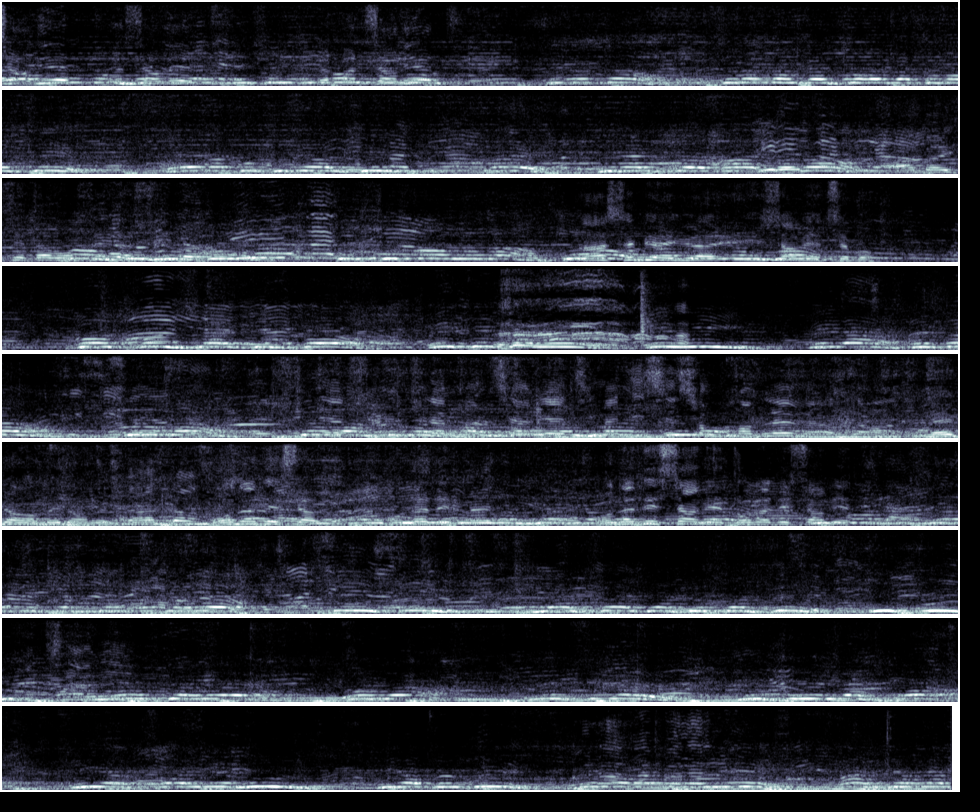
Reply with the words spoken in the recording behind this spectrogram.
serviette, la serviette. Il n'a pas de serviette. C'est maintenant, c'est maintenant que la soirée va commencer. Et elle va continuer Il est pas bien. Ah bah il s'est avancé, il assume. Ah c'est bien, il a une serviette, c'est bon. Votre chef des sports était à l'eau. Et oui, pas Tu n'as pas de serviette, il m'a dit c'est son problème. Mais non, mais non, mais attends, on a des serviettes, on a des, on a des serviettes, on a des serviettes. Il a il a il a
